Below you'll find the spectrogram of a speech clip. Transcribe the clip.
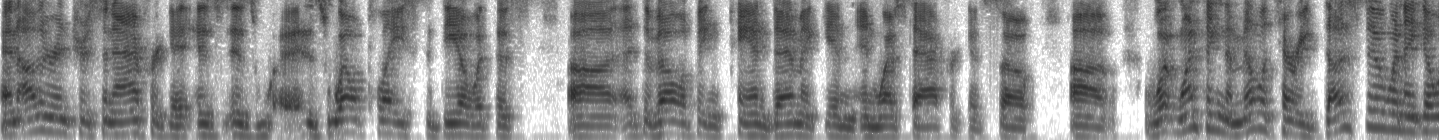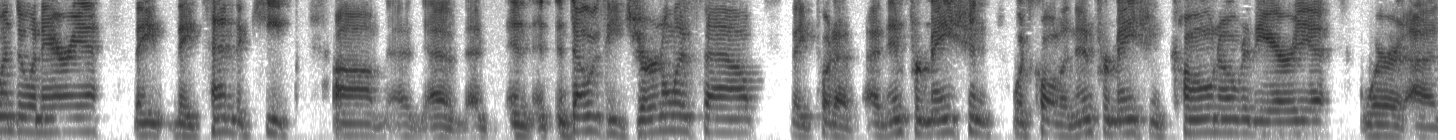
and other interests in Africa is is is well placed to deal with this uh, developing pandemic in, in West Africa. So, uh, what one thing the military does do when they go into an area, they they tend to keep um, uh, uh and nosy journalists out. They put a, an information, what's called an information cone over the area where uh,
